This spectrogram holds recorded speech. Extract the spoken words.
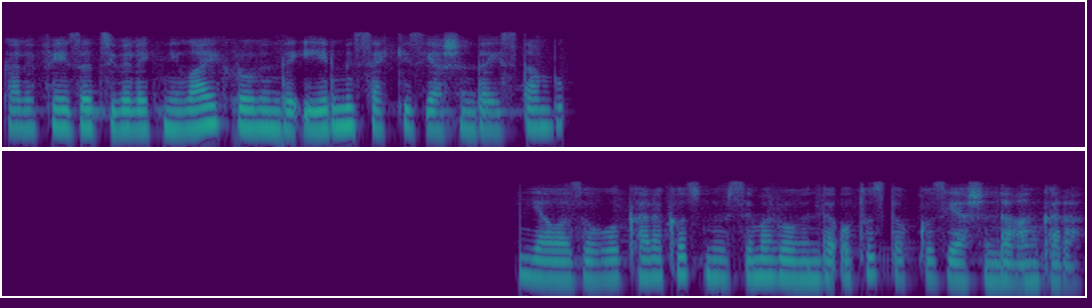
Kale Feyza Civelek Nilay rolünde 28 yaşında İstanbul Yalazoğlu Karakoç Nursema rolünde 39 yaşında Ankara.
